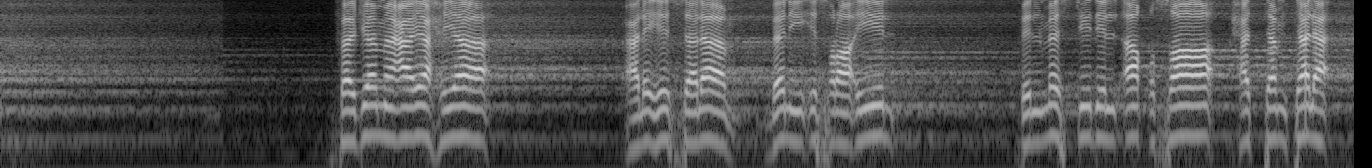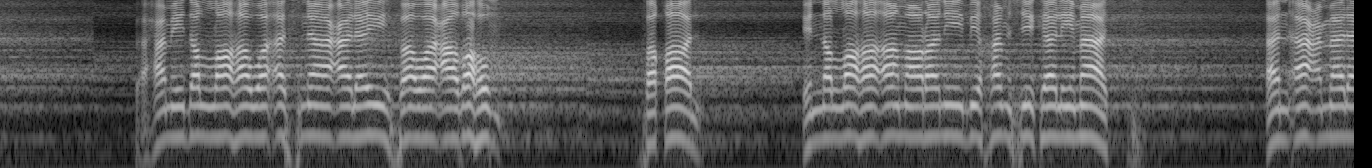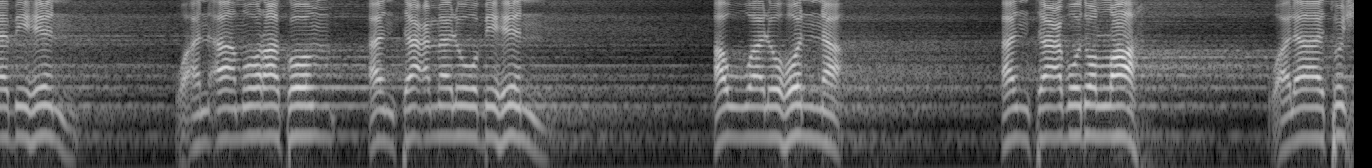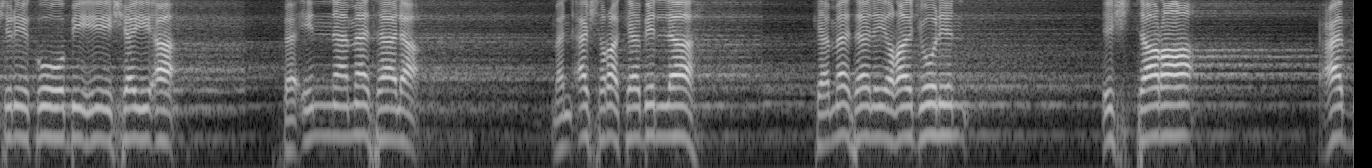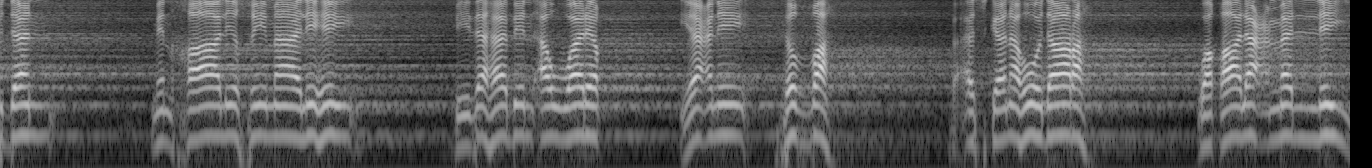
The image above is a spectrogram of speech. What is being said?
فجمع يحيى عليه السلام بني إسرائيل في المسجد الأقصى حتى امتلأ. فحمد الله وأثنى عليه فوعظهم فقال إن الله أمرني بخمس كلمات أن أعمل بهن وأن آمركم أن تعملوا بهن أولهن أن تعبدوا الله ولا تشركوا به شيئا فإن مثل من أشرك بالله كمثل رجل اشترى عبدا من خالص ماله بذهب أو ورق يعني فضة فأسكنه داره وقال اعمل لي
